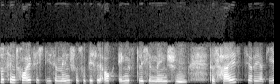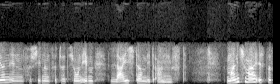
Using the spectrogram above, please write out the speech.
So sind häufig diese Menschen so ein bisschen auch ängstliche Menschen. Das heißt, sie reagieren in verschiedenen Situationen eben leichter mit Angst. Manchmal ist das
